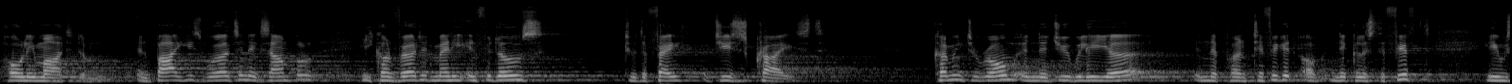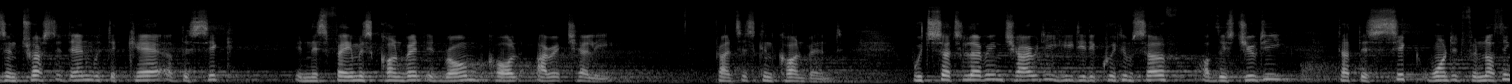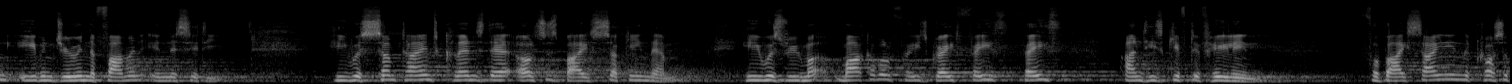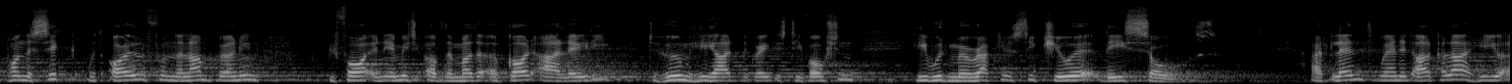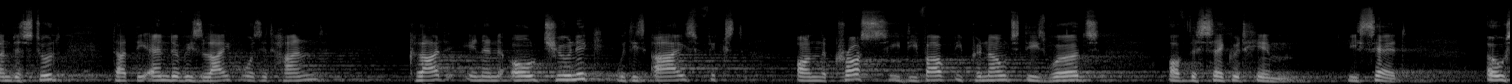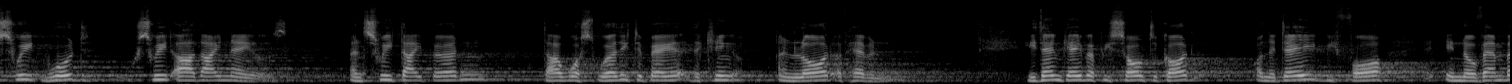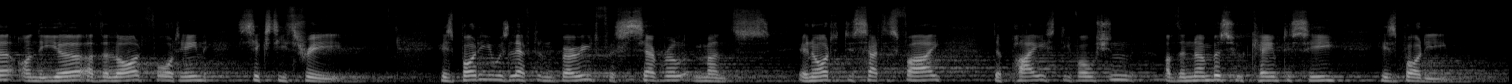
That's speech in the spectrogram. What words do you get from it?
holy martyrdom, and by his words and example, he converted many infidels to the faith of Jesus Christ. Coming to Rome in the Jubilee year, in the pontificate of Nicholas V, he was entrusted then with the care of the sick in this famous convent in Rome called Araceli, Franciscan convent. With such loving charity, he did acquit himself of this duty that the sick wanted for nothing even during the famine in the city. He was sometimes cleansed their ulcers by sucking them. He was remarkable for his great faith, faith and his gift of healing. For by signing the cross upon the sick with oil from the lamp burning before an image of the Mother of God, Our Lady, to whom he had the greatest devotion, he would miraculously cure these souls. At length, when at Alcala, he understood that the end of his life was at hand. Clad in an old tunic, with his eyes fixed on the cross, he devoutly pronounced these words of the sacred hymn. He said, O sweet wood, sweet are thy nails, and sweet thy burden, thou wast worthy to bear the King and Lord of heaven. He then gave up his soul to God on the day before, in November, on the year of the Lord 1463. His body was left unburied for several months in order to satisfy the pious devotion of the numbers who came to see his body,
